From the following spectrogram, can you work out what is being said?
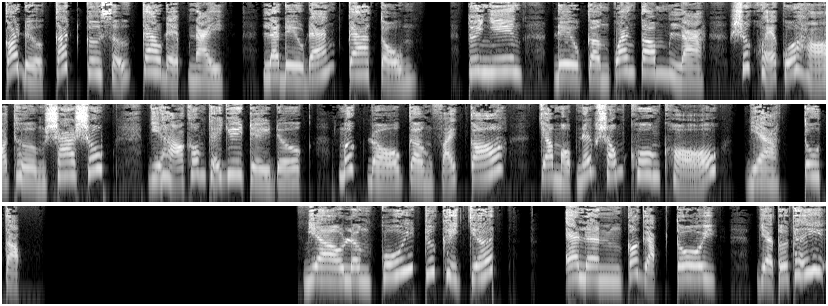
có được cách cư xử cao đẹp này là điều đáng ca tụng. Tuy nhiên, điều cần quan tâm là sức khỏe của họ thường sa sút vì họ không thể duy trì được mức độ cần phải có cho một nếp sống khuôn khổ và tu tập. Vào lần cuối trước khi chết, Ellen có gặp tôi và tôi thấy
